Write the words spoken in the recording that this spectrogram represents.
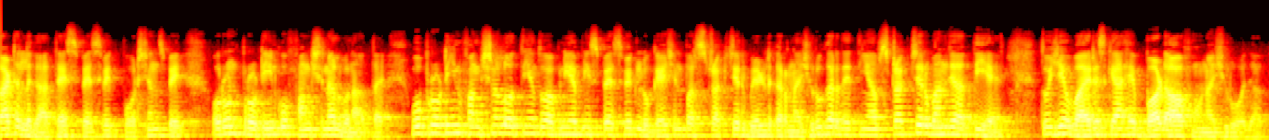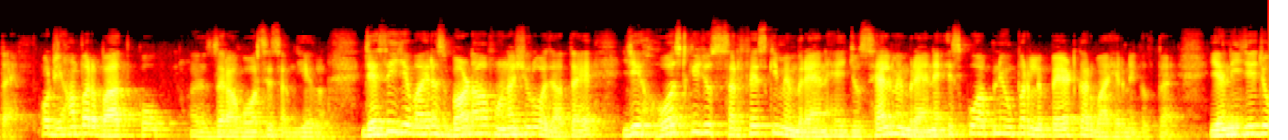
कट लगाता है स्पेसिफिक पोर्शंस पे और उन प्रोटीन को फंक्शनल बनाता है। वो प्रोटीन फंक्शनल होती हैं तो अपनी अपनी स्पेसिफिक लोकेशन पर स्ट्रक्चर बिल्ड करना शुरू कर देती हैं। अब स्ट्रक्चर बन जाती है तो ये वायरस क्या है बर्ड ऑफ़ होना शुरू हो जाता है। और यहाँ पर बात को ज़रा गौर से समझिएगा। जैसे ही ये वायरस बर्ड ऑफ़ होना शुरू हो जाता है ये होस्ट की जो सरफेस की मेम्ब्रेन है जो सेल मेम्ब्रेन है इसको अपने ऊपर लपेट कर बाहर निकलता है। यानी ये जो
